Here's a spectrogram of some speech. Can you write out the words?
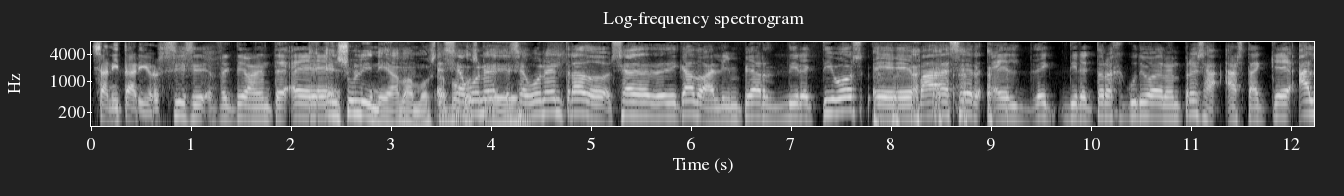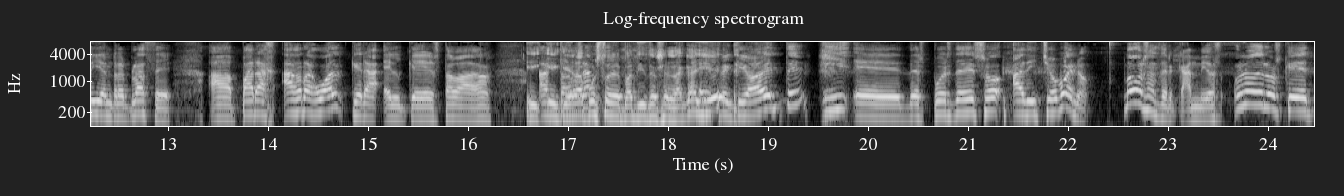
sanitarios. Sí, sí, efectivamente. En- en su línea, vamos. Tampoco según, es que- he, según ha entrado, se ha dedicado a limpiar directivos. eh, va a ser el de- director ejecutivo de la empresa hasta que alguien reemplace a Parag Agrawal, que era el que estaba. Y, y que le ha ahora. puesto de patitas en la calle. Efectivamente. Y eh, después de eso ha dicho, bueno. Vamos a hacer cambios. Uno de los que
